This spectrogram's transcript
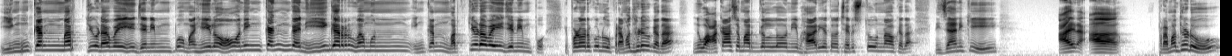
ఇంకన్మర్త్యుడవై జనింపు మహిళోనింకంగ నీ గర్వమున్. ఇంకన్మర్త్యుడవై జనింపు. ఇప్పటివరకు నువ్వు ప్రమధుడివి కదా నువ్వు ఆకాశ మార్గంలో నీ భార్యతో చరిస్తూ ఉన్నావు కదా నిజానికి ఆయన ఆ ప్రమధుడు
